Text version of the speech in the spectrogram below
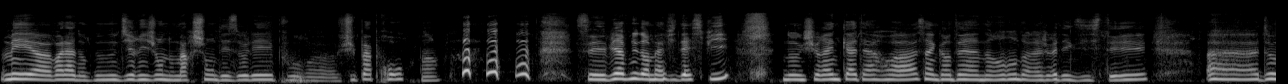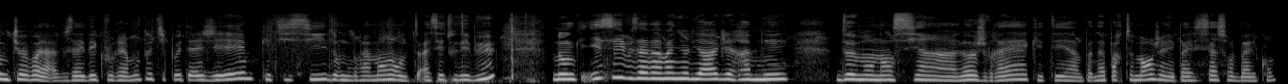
Mais euh, voilà, donc nous nous dirigeons, nous marchons. Désolé pour, je suis pas pro. Hein. C'est bienvenue dans ma vie d'aspi. Donc je suis Reine Catarois, 51 ans, dans la joie d'exister. Euh, donc euh, voilà, vous allez découvrir mon petit potager qui est ici, donc vraiment assez tout début. Donc ici vous avez un magnolia que j'ai ramené de mon ancien loge vrai, qui était un, appartement, j'avais passé ça sur le balcon.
